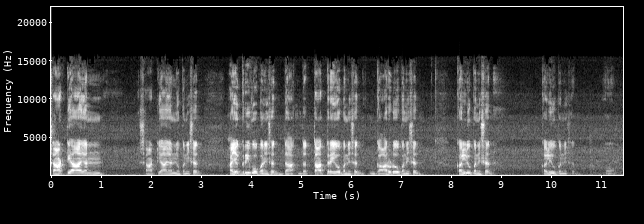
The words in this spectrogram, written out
Shatyayana, Shatyayanyupanishad, Hayagrivopanishad Dattatreyopanishad, Garudopanishad, Kalyupanishad, Kaliyupanishad oh oh.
